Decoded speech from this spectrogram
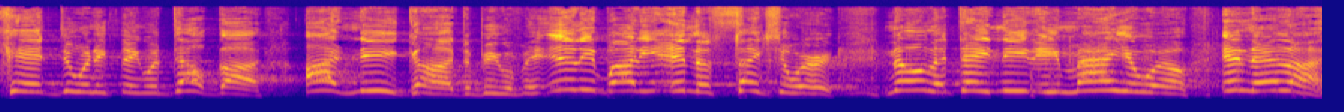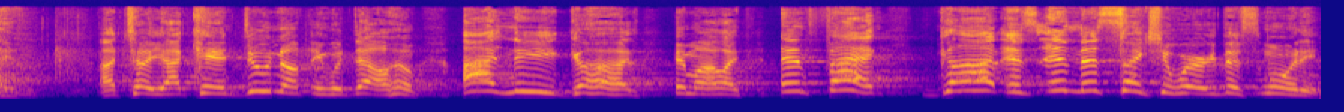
can't do anything without God. I need God to be with me. Anybody in the sanctuary know that they need Emmanuel in their life. I tell you, I can't do nothing without him. I need God in my life. In fact, God is in this sanctuary this morning,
